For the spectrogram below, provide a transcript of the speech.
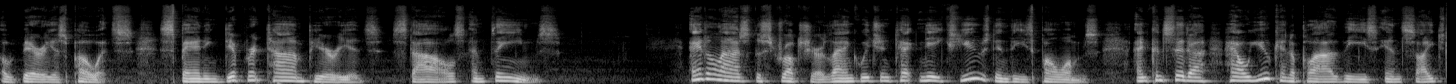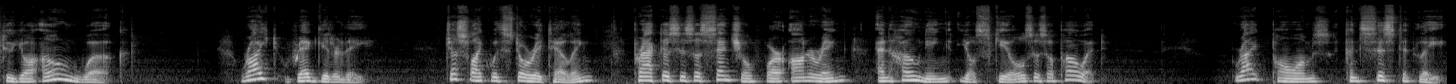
of various poets, spanning different time periods, styles, and themes. Analyze the structure, language, and techniques used in these poems and consider how you can apply these insights to your own work. Write regularly. Just like with storytelling, practice is essential for honoring and honing your skills as a poet. Write poems consistently,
